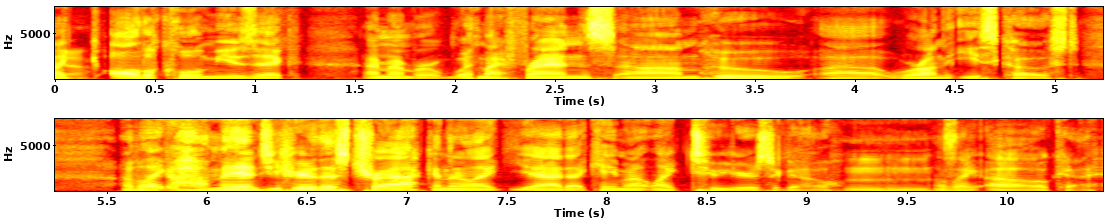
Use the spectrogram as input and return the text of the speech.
Like Yeah. all the cool music. I remember with my friends um, who uh, were on the East Coast. I'm like, "Oh man, did you hear this track?" And they're like, "Yeah, that came out like two years ago." Mm-hmm. I was like, "Oh, okay."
